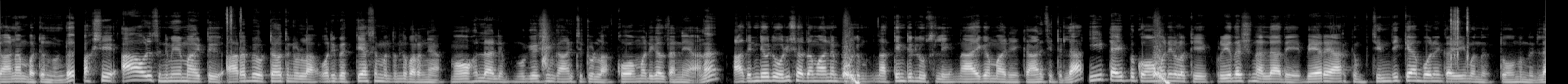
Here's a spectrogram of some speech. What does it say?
കാണാൻ പറ്റുന്നുണ്ട്. പക്ഷേ ആ ഒരു സിനിമയുമായിട്ട് അറബി ഒട്ടകത്തിനുള്ള ഒരു വ്യത്യാസം എന്തെന്ന് പറഞ്ഞാൽ മോഹൻലാലും മുകേഷും കാണിച്ചിട്ടുള്ള കോമഡികൾ തന്നെയാണ്. അതിന്റെ ഒരു ഒരു ശതമാനം പോലും നത്തിന്റെ ലൂസിലെ നായകന്മാരെ കാണിച്ചിട്ടില്ല. ഈ ടൈപ്പ് കോമഡികളൊക്കെ പ്രിയദർശൻ അല്ലാതെ വേറെ ആർക്കും ചിന്തിക്കാൻ പോലും കഴിയുമെന്ന് തോന്നുന്നില്ല.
